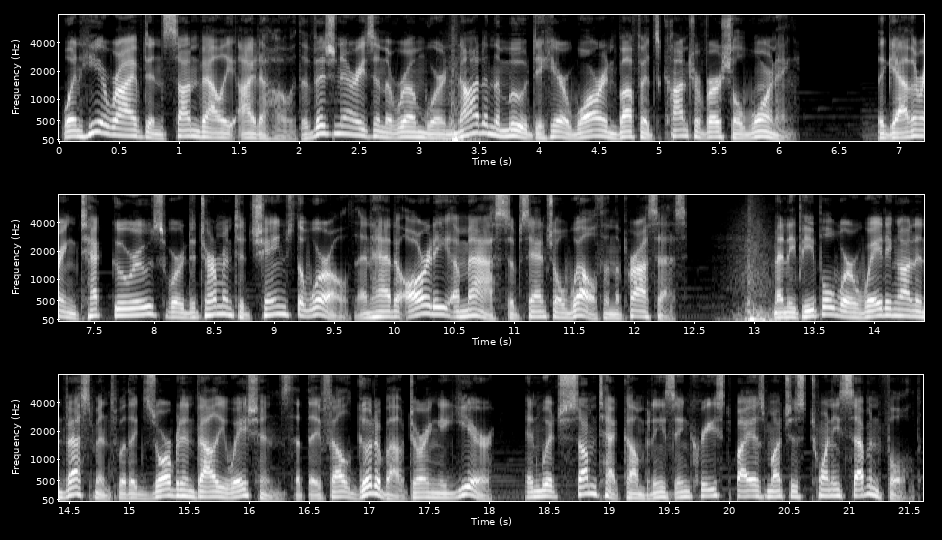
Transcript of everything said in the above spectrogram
When he arrived in Sun Valley, Idaho, the visionaries in the room were not in the mood to hear Warren Buffett's controversial warning. The gathering tech gurus were determined to change the world and had already amassed substantial wealth in the process. Many people were waiting on investments with exorbitant valuations that they felt good about during a year in which some tech companies increased by as much as 27-fold.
